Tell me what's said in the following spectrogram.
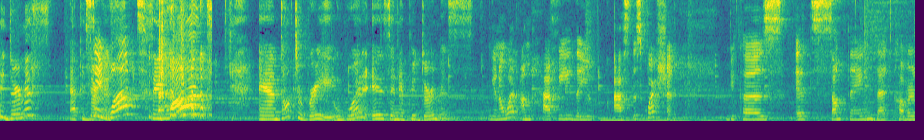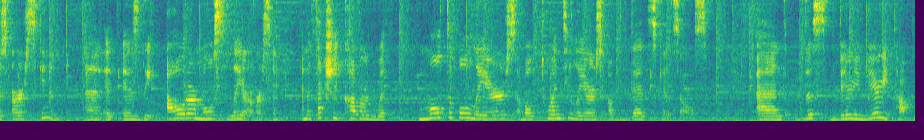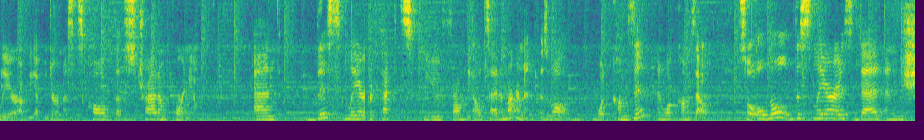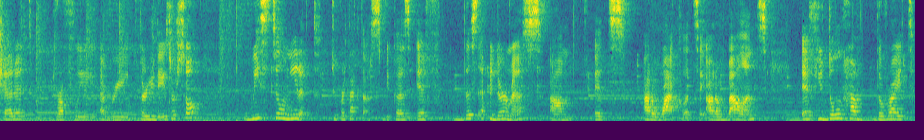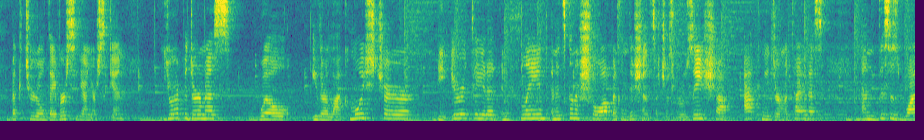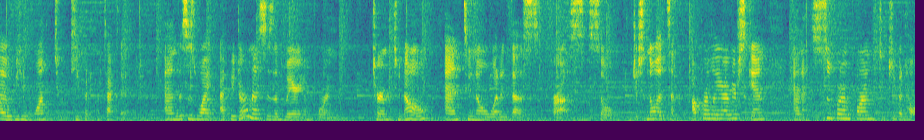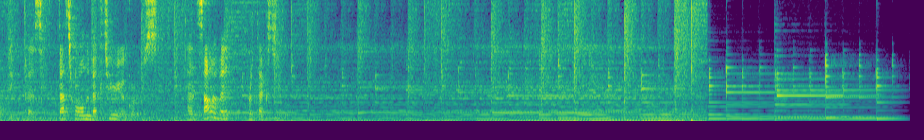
epidermis? Epidermis. Say what? Say what? and Dr. Brei, what is an epidermis? You know what? I'm happy that you asked this question because it's something that covers our skin and it is the outermost layer of our skin and it's actually covered with multiple layers, about 20 layers of dead skin cells. And this very, very top layer of the epidermis is called the stratum corneum. And this layer protects you from the outside environment as well, what comes in and what comes out. So although this layer is dead and we shed it roughly every 30 days or so, we still need it to protect us because if this epidermis, um, it's out of whack, let's say out of balance, if you don't have the right bacterial diversity on your skin, your epidermis will either lack moisture, be irritated, inflamed, and it's gonna show up in conditions such as rosacea, acne, dermatitis, mm-hmm. and this is why we want to keep it protected. And this is why epidermis is a very important term to know and to know what it does for us. So just know it's an upper layer of your skin and it's super important to keep it healthy because that's where all the bacteria grows and some of it protects you.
